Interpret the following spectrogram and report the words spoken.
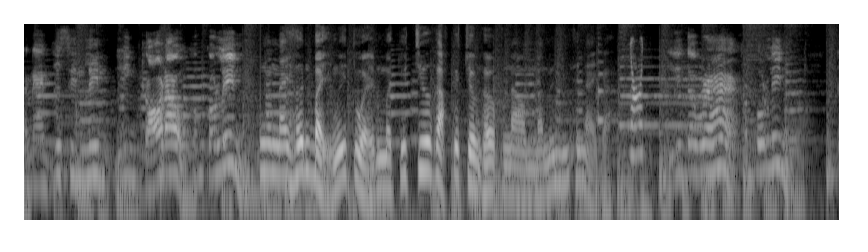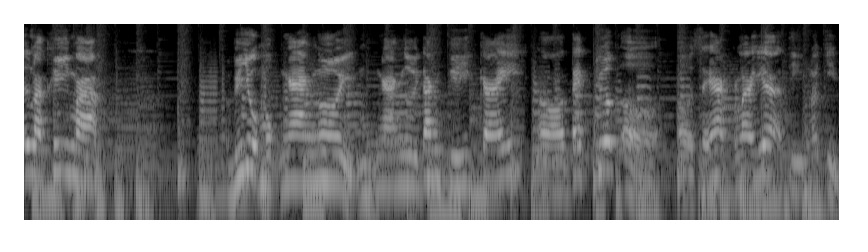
Anh em cứ xin link link có đâu không có link. Năm nay hơn 70 tuổi mà tôi chưa gặp cái trường hợp nào mà nó như thế này cả. link đâu ra không có link. Tức là khi mà ví dụ một ngàn người một ngàn người đăng ký cái ờ, test trước ở ở CH Play á, thì nó chỉ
